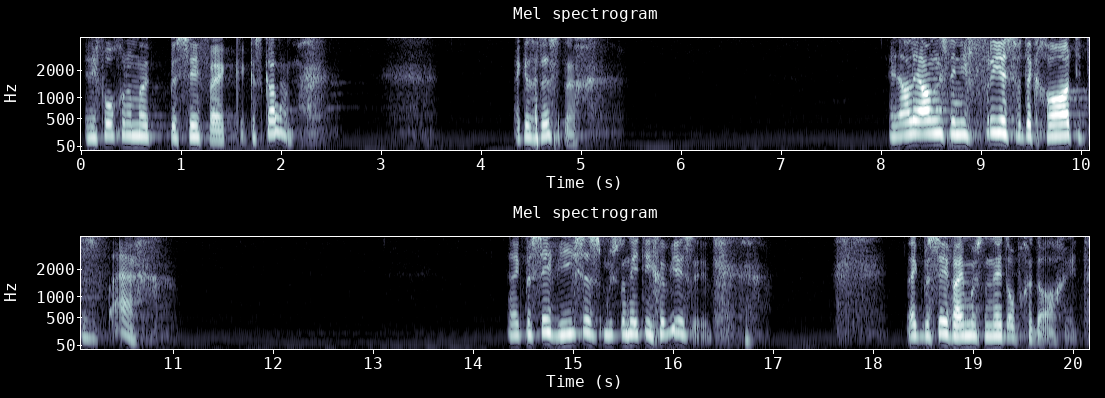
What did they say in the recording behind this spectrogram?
En die volgende oomblik besef ek, ek is kalm. Ek is rustig. En al die angs en die vrees wat ek gehad het, is weg. En ek besef Jesus moes nog net hier gewees het. En ek besef hy moes net opgedaag het.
